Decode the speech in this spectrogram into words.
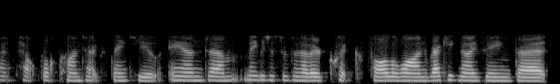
That's helpful context. Thank you. And um, maybe just as another quick follow-on, recognizing that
